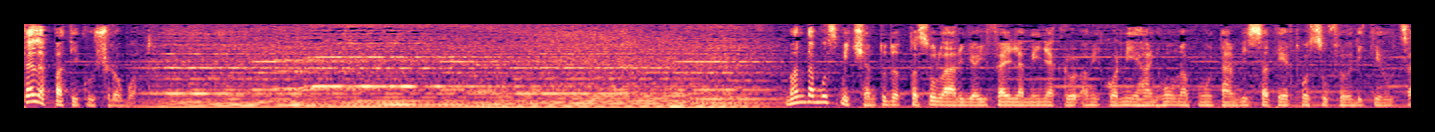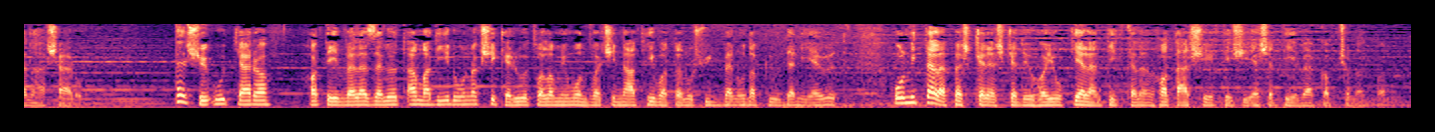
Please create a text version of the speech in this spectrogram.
telepatikus robot Mandamus mit sem tudott a szoláriai fejleményekről, amikor néhány hónap múltán visszatért hosszú földi kiruccanásáról. Első útjára hat évvel ezelőtt Amadírónak sikerült valami mondva csinált hivatalos ügyben oda küldenie őt, holmi telepes kereskedőhajók jelentéktelen határsértési esetével kapcsolatban.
